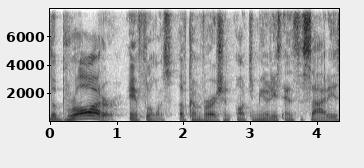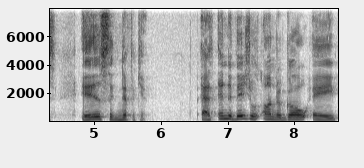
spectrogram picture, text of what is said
the broader influence of conversion on communities and societies is significant. As individuals undergo a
